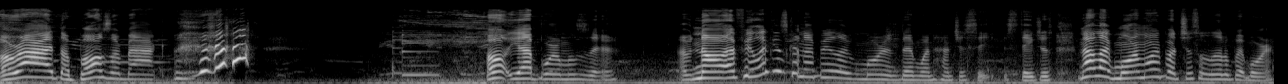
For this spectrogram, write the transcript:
Alright, the balls are back. oh, yeah, we're almost there. Uh, no, I feel like it's gonna be like more than 100 stages. Not like more and more, but just a little bit more.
